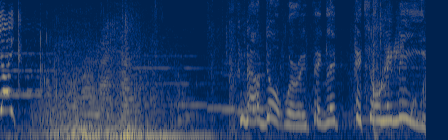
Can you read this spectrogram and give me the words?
Yike! Now don't worry, Piglet. It's only me,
